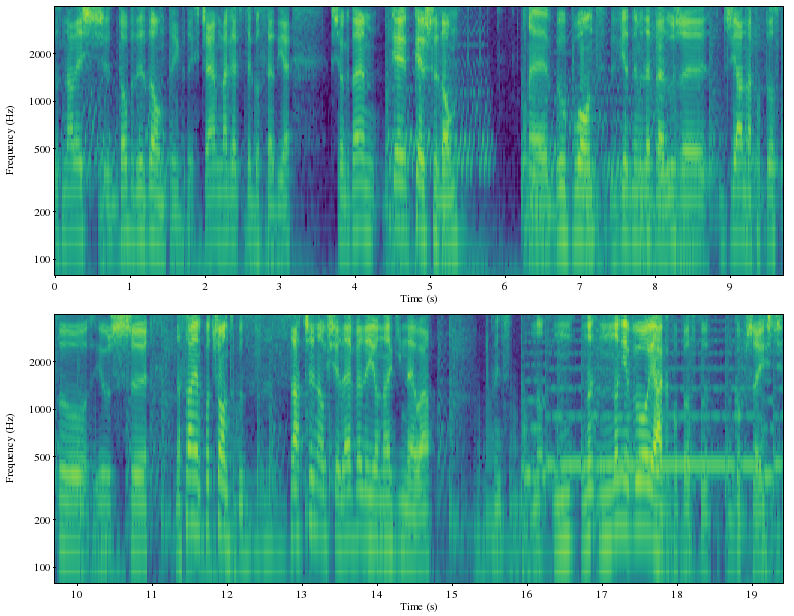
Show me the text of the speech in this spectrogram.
znaleźć dobry ROM tej gry. Chciałem nagrać z tego serię. Ściągnąłem pie pierwszy ROM. E, był błąd w jednym levelu, że Gianna po prostu już e, na samym początku zaczynał się level i ona ginęła. Więc no, no, no nie było jak po prostu go przejść.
